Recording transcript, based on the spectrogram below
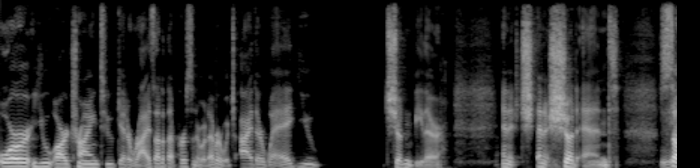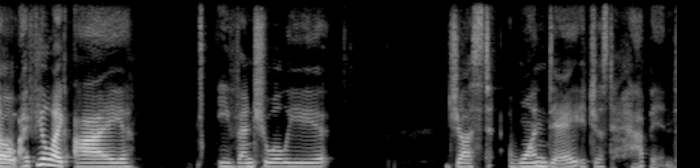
or you are trying to get a rise out of that person or whatever which either way you shouldn't be there and it sh- and it should end. So i feel like i eventually just one day it just happened.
